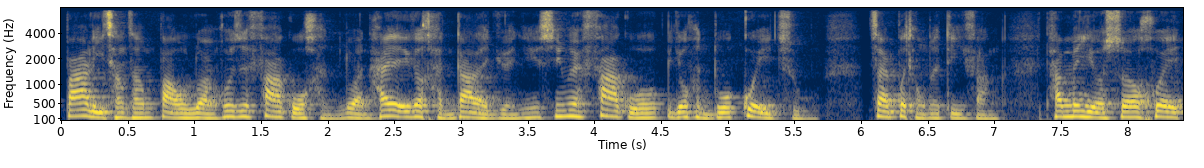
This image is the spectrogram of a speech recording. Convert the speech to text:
巴黎常常暴乱，或是法国很乱，还有一个很大的原因，是因为法国有很多贵族。在不同的地方，他们有时候会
